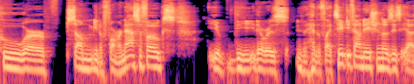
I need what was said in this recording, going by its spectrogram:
who were some you know former NASA folks. You, the there was the head of the Flight Safety Foundation, those uh,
